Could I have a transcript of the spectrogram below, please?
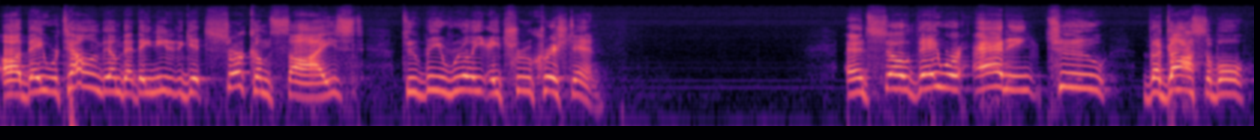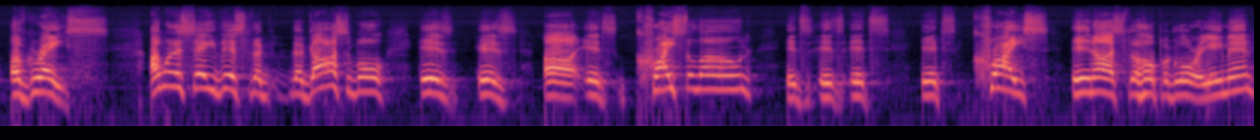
uh, they were telling them that they needed to get circumcised to be really a true Christian. And so they were adding to the gospel of grace. I'm going to say this the, the gospel is, is uh, it's Christ alone, it's, it's, it's, it's Christ in us, the hope of glory. Amen?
